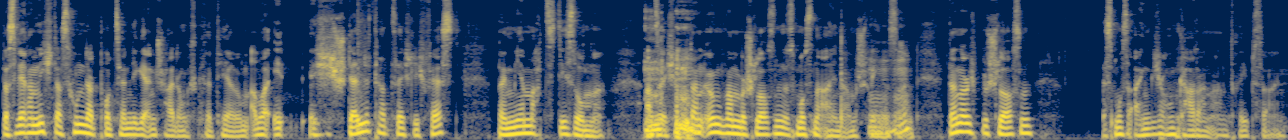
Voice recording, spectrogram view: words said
das wäre nicht das hundertprozentige Entscheidungskriterium, aber ich, stelle tatsächlich fest, bei mir macht es die Summe. Also ich habe dann irgendwann beschlossen, es muss eine Einarmschwinge sein. Dann habe ich beschlossen, es muss eigentlich auch ein Kardanantrieb sein.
